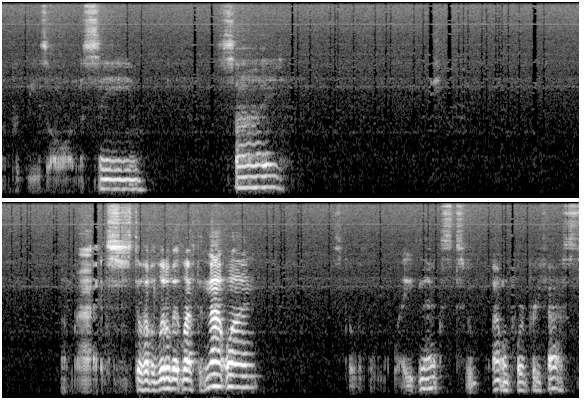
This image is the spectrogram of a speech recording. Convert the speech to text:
I'll put these all on the same side. All right, still have a little bit left in that one. Let's go with the white next. Oop, that one poured pretty fast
